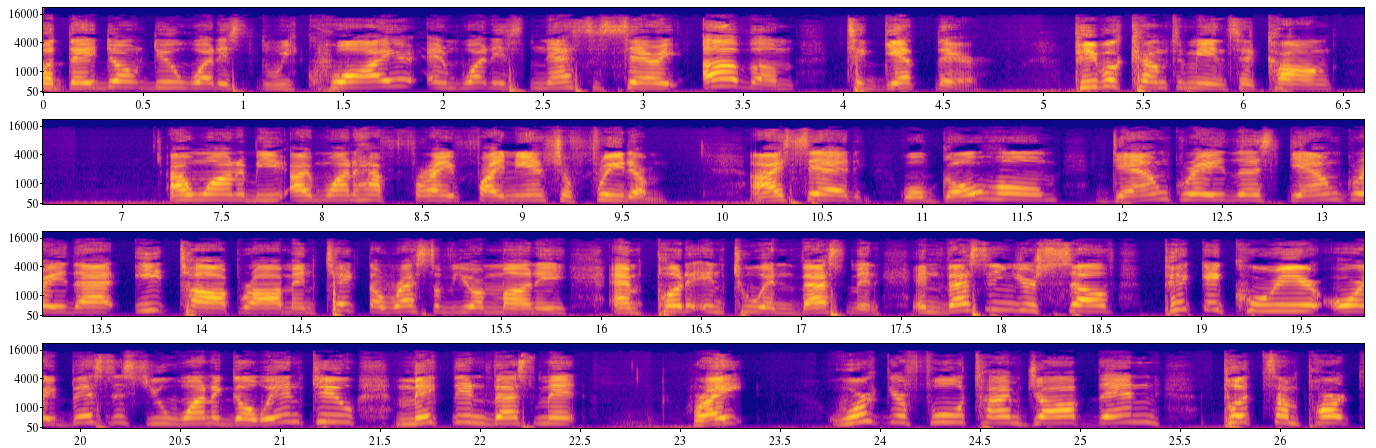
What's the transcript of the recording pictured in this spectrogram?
But they don't do what is required and what is necessary of them to get there. People come to me and say, Khang, I want to be, I want to have financial freedom. I said, well, go home, downgrade this, downgrade that, eat top ramen, take the rest of your money and put it into investment. Invest in yourself, pick a career or a business you want to go into, make the investment, right? Work your full-time job, then put some part,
